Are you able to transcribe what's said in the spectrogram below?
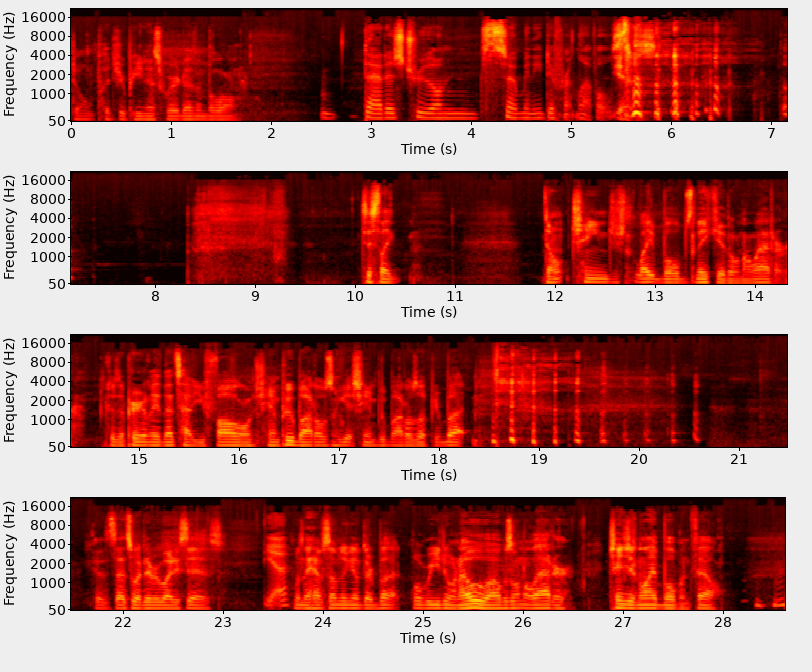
Don't put your penis where it doesn't belong. That is true on so many different levels. Yes. Just like don't change light bulbs naked on a ladder because apparently that's how you fall on shampoo bottles and get shampoo bottles up your butt. Because that's what everybody says Yeah. when they have something up their butt. What were you doing? Oh, I was on a ladder changing a light bulb and fell. Mm-hmm.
